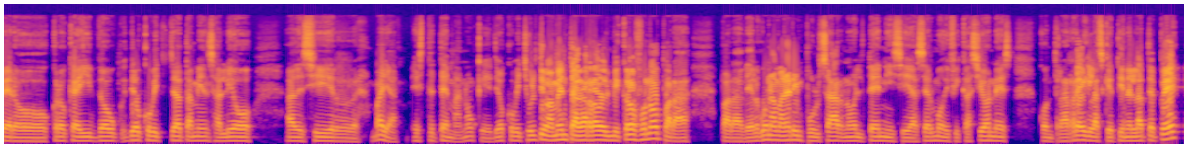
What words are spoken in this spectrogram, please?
pero creo que ahí Djokovic ya también salió a decir, vaya, este tema, ¿no? Que Djokovic últimamente ha agarrado el micrófono para, para de alguna manera impulsar, ¿no? El tenis y hacer modificaciones contra reglas que tiene el ATP.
